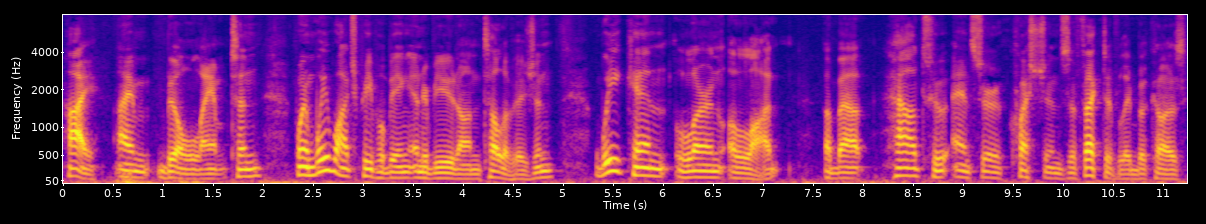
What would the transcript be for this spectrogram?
Hi, I'm Bill Lampton. When we watch people being interviewed on television, we can learn a lot about how to answer questions effectively because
